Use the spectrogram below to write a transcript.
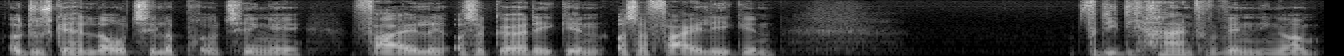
Og du skal have lov til at prøve ting af, fejle, og så gøre det igen, og så fejle igen. Fordi de har en forventning om,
